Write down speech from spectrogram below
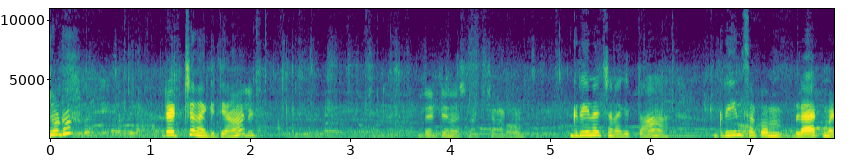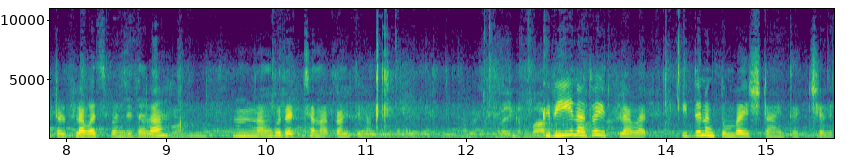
ನೋಡು, ರೆಡ್ ಚೆನ್ನಾಗಿದೆಯಾ? ಗ್ರೀನೇ ಚೆನ್ನಾಗಿತ್ತಾ? ಗ್ರೀನ್ ಸ್ವಲ್ಪ ಬ್ಲ್ಯಾಕ್ ಮೆಟಲ್ ಫ್ಲವರ್ಸ್ ಬಂದಿದ್ದಲ್ಲ ಹ್ಞೂ ನನಗೂ ರೆಡ್ ಚೆನ್ನಾಗಿ ಕಾಣ್ತಿಲ್ಲ. ಗ್ರೀನ್ ಅಥವಾ ಈ ಫ್ಲವರ್? ಇದು ನಂಗೆ ತುಂಬ ಇಷ್ಟ ಆಯ್ತು ಆ್ಯಕ್ಚುಲಿ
